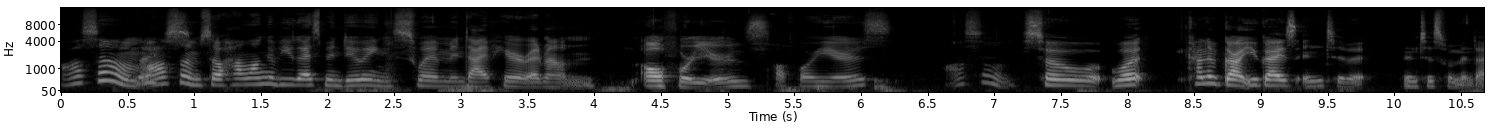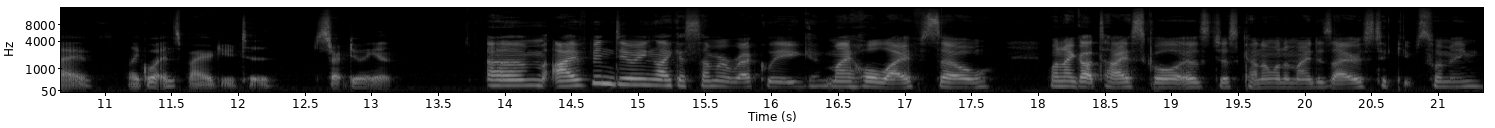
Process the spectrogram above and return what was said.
Awesome, Nice. awesome. So, how long have you guys been doing swim and dive here at Red Mountain? All four years. All four years. Awesome. So, what kind of got you guys into it, into swim and dive? Like, what inspired you to start doing it? Um, I've been doing like a summer rec league my whole life, so when I got to high school, it was just kind of one of my desires to keep swimming.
